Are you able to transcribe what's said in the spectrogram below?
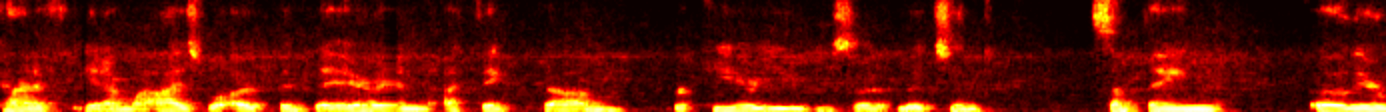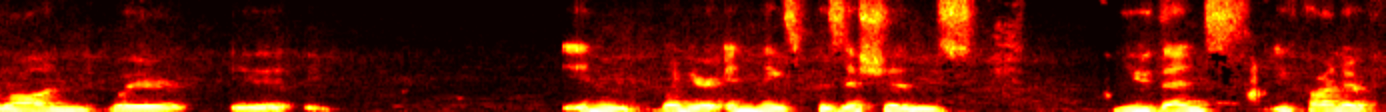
kind of you know my eyes were opened there. And I think um, you, you sort of mentioned something earlier on where it, in when you're in these positions, you then you kind of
